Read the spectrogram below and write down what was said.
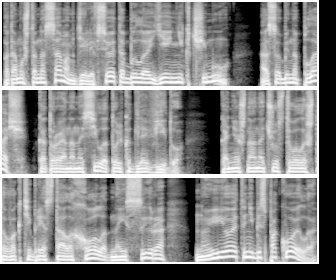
потому что на самом деле все это было ей ни к чему, особенно плащ, который она носила только для виду. Конечно, она чувствовала, что в октябре стало холодно и сыро, но ее это не беспокоило,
